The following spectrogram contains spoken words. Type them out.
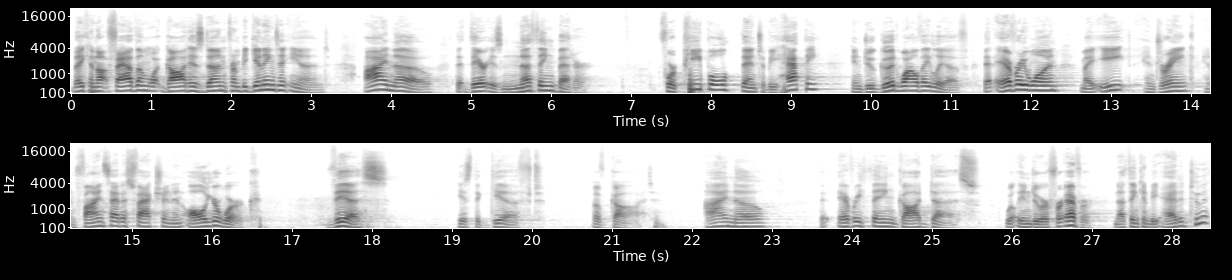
they cannot fathom what God has done from beginning to end. I know that there is nothing better for people than to be happy and do good while they live, that everyone may eat and drink and find satisfaction in all your work. This is the gift of God. I know that everything God does will endure forever. Nothing can be added to it,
